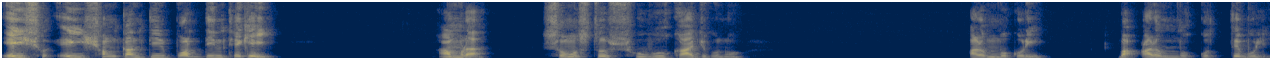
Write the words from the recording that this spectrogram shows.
এই এই সংক্রান্তির পরদিন থেকেই আমরা সমস্ত শুভ কাজগুলো আরম্ভ করি বা আরম্ভ করতে বলি।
